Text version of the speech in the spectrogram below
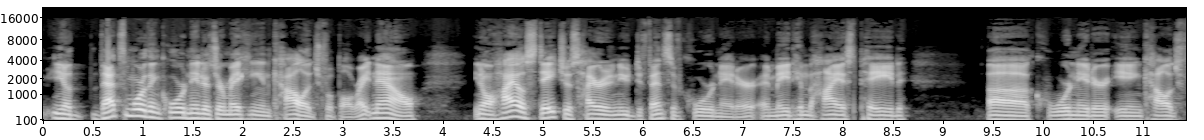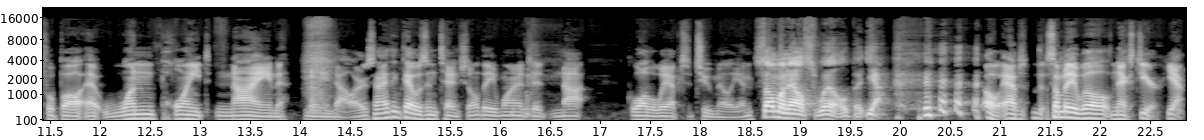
you know, that's more than coordinators are making in college football right now. You know, Ohio State just hired a new defensive coordinator and made him the highest paid uh, coordinator in college football at one point nine million dollars, and I think that was intentional. They wanted to not go all the way up to two million. Someone else will, but yeah. oh, abs- somebody will next year. Yeah,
